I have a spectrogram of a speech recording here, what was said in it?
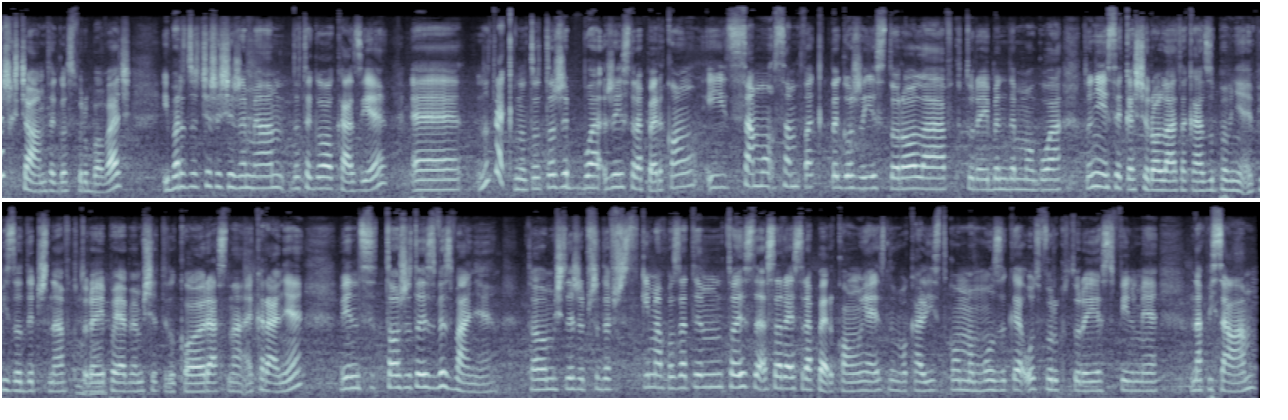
też chciałam tego spróbować i bardzo cieszę się, że miałam do tego okazję. E, no tak, no to to, że, była, że jest raperką i samo, sam fakt tego, że jest to rola, w której będę mogła, to nie jest jakaś rola taka zupełnie epizodyczna, w której pojawiam się tylko raz na ekranie, więc to, że to jest wyzwanie, to myślę, że przede wszystkim, a poza tym to jest, Sara jest raperką, ja jestem wokalistką, mam muzykę, utwór, który jest w filmie napisałam,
